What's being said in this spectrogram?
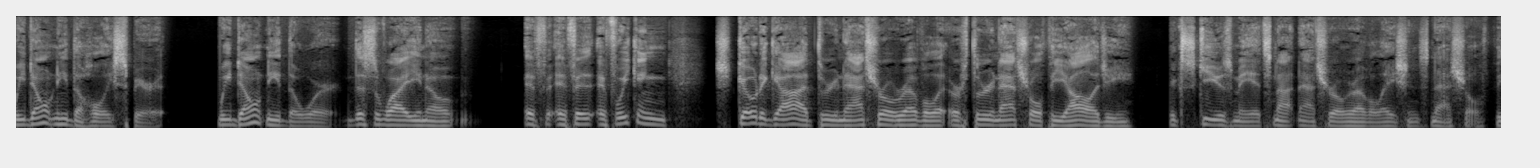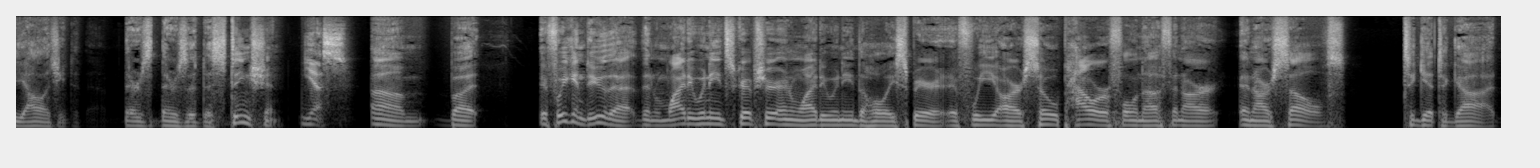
we don't need the Holy Spirit. We don't need the word. This is why, you know, if if if we can go to God through natural revel or through natural theology, excuse me, it's not natural revelation, it's natural theology to them. There's there's a distinction. Yes. Um, but if we can do that, then why do we need scripture and why do we need the Holy Spirit if we are so powerful enough in our in ourselves to get to God?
